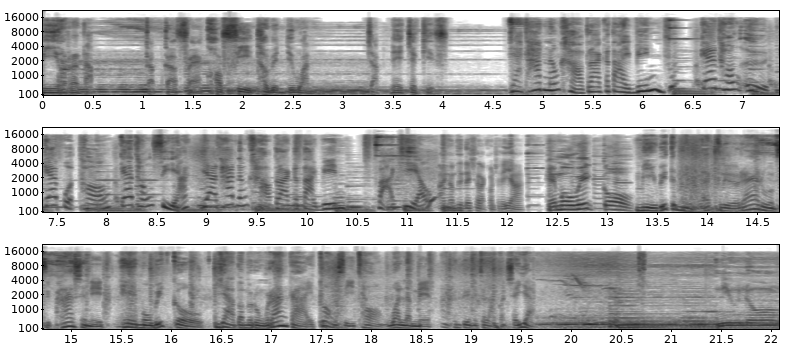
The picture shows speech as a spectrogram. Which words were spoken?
มีระดับกับกาแฟคอฟฟี่ทเวนตี้วัน จากเนเจอร์กิฟยาธาตุน้ำขาวตรากระต่ายบิน แก้ท้องอืด แก้ปวดท้อง แก้ท้องเสีย ยาธาตุน้ำขาวตรากระต่ายบิน ฝาเขียว อ่านคำเตือนในฉลากก่อนใช้ยา เฮโมวิตโก มีวิตามินและเกลือแร่รวม 15 ชนิด เฮโมวิตโก ยาบำรุงร่างกาย กล่องสีทอง วันละเม็ด อ่านคำเตือนในฉลากก่อนใช้ยา New Norm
